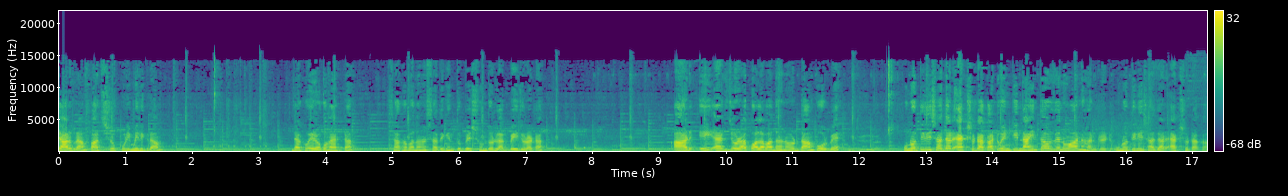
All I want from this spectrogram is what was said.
চার গ্রাম পাঁচশো কুড়ি মিলিগ্রাম। দেখো এরকম একটা শাখা বাঁধানোর সাথে কিন্তু বেশ সুন্দর লাগবে এই জোড়াটা। আর এই এক জোড়া পলা বাঁধানোর দাম পড়বে উনতিরিশ হাজার একশো টাকা twenty nine thousand one hundred উনতিরিশ হাজার একশো টাকা।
